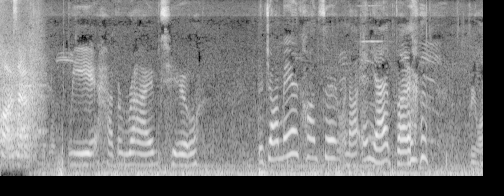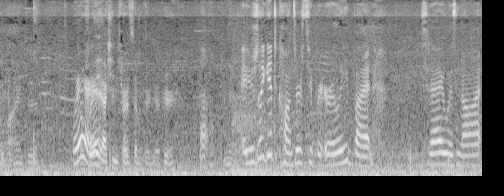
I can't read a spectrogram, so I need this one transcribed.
plaza. We have arrived to the John Mayer concert. We're not in yet, but Pretty long line too. where? Wait, I shouldn't start 7:30 up here. Oh. I usually get to concerts super early, but today was not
